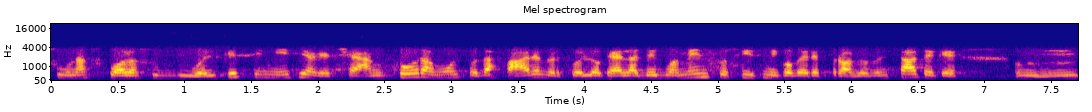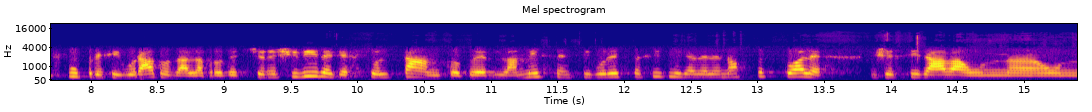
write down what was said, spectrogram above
su una scuola su due, il che significa che c'è ancora molto da fare per quello che è l'adeguamento sismico vero e proprio. Pensate che mm, fu prefigurato dalla protezione civile che soltanto per la messa in sicurezza sismica delle nostre scuole necessitava un, un,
